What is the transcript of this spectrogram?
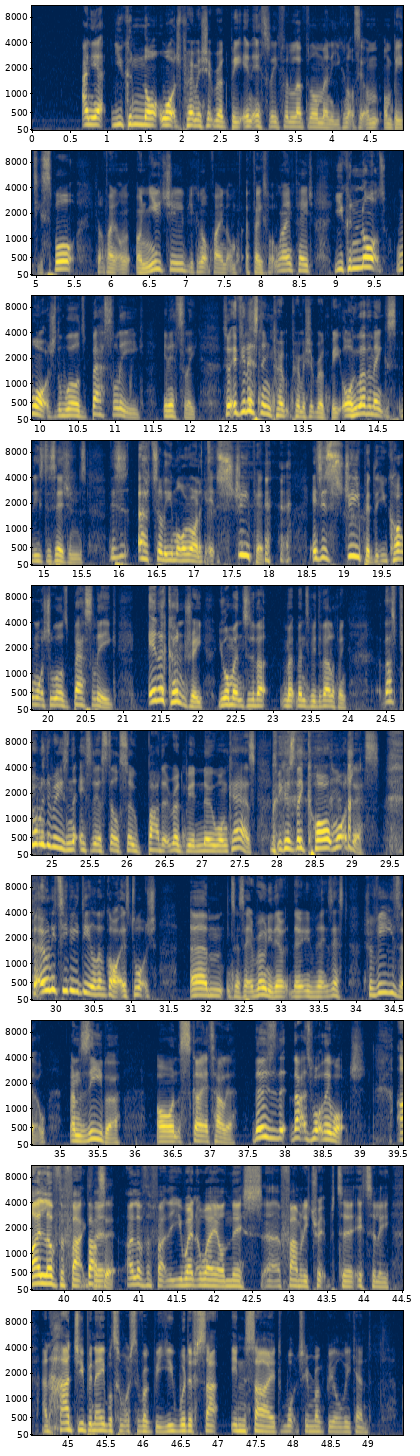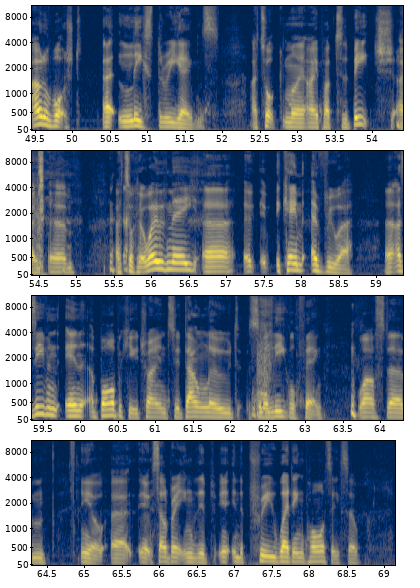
and yet you cannot watch Premiership rugby in Italy for love nor money. You cannot see it on, on BT Sport. You cannot find it on, on YouTube. You cannot find it on a Facebook Live page. You cannot watch the world's best league in Italy. So if you're listening Prem- Premiership rugby or whoever makes these decisions, this is utterly moronic. It's stupid. it is stupid that you can't watch the world's best league in a country you're meant to develop, meant to be developing. That's probably the reason that Italy are still so bad at rugby and no one cares because they can't watch this. The only TV deal they've got is to watch. Um, I was going to say Aironi, they they don't even exist. Treviso and Zebre on Sky Italia. Those are the, that's what they watch. I love the fact That's that it. I love the fact that you went away on this uh, family trip to Italy, and had you been able to watch the rugby, you would have sat inside watching rugby all weekend. I would have watched at least three games. I took my iPad to the beach. I, um, I took it away with me. Uh, it, it- it came everywhere. Uh, I was even in a barbecue trying to download some illegal thing, whilst um, you know, uh, you know celebrating the in the pre-wedding party. So,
